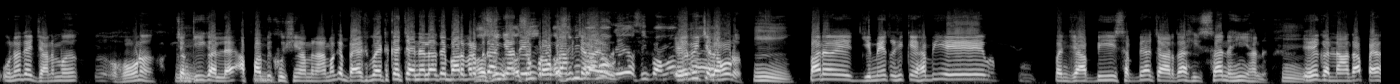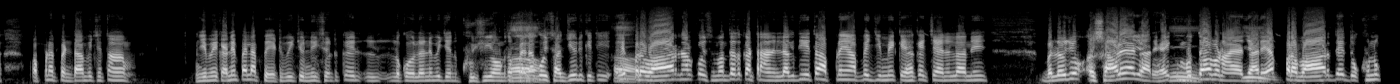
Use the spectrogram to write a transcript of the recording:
ਉਹਨਾਂ ਦੇ ਜਨਮ ਹੋਣ ਚੰਗੀ ਗੱਲ ਹੈ ਆਪਾਂ ਵੀ ਖੁਸ਼ੀਆਂ ਮਨਾਵਾਂਗੇ ਬੈਠ ਬੈਠ ਕੇ ਚੈਨਲਾਂ ਤੇ ਬਾਰ-ਬਾਰ ਵਧਾਈਆਂ ਦੇ ਅਸੀਂ- ਅਸੀਂ ਪ੍ਰੋਗਰਾਮ ਪਾਵਾਂਗੇ ਅਸੀਂ ਪਾਵਾਂਗੇ ਇਹ ਵੀ। ਚਲਾਉਣ। ਹੂੰ। ਪਰ ਜਿਵੇਂ ਤੁਸੀਂ ਕਿਹਾ ਵੀ ਇਹ ਪੰਜਾਬੀ ਸੱਭਿਆਚਾਰ ਦਾ ਹਿੱਸਾ ਨਹੀਂ ਹਨ ਹੂੰ। ਇਹ ਗੱਲਾਂ ਦਾ ਪੈ- ਆਪਣੇ ਪਿੰਡਾਂ ਵਿੱਚ ਤਾਂ ਜਿਵੇਂ ਕਹਿੰਦੇ ਪਹਿਲਾਂ ਪੇਟ ਵਿੱਚ ਚੁੰਨੀ ਛੁੱਟ ਕੇ ਲਕੋਲੇ ਨੇ ਵੀ ਜਦ ਖੁਸ਼ੀ ਆਉਣ ਤੋਂ ਪਹਿਲਾਂ। ਕੋਈ ਸਾਂਝੀ ਨਹੀਂ ਕੀਤੀ ਇਹ। ਪਰਿਵਾਰ ਨਾਲ ਕੋਈ ਸੰਬੰਧਤ ਘਟਨਾ ਨਹੀਂ ਲੱਗਦੀ ਇਹ ਤਾਂ ਆਪਣੇ ਆਪੇ ਜਿਵੇਂ ਕਿਹਾ ਕਿ ਚੈਨਲਾਂ ਨੇ ਵੱਲੋਂ ਜੋ ਇਸ਼ਾਰਿਆ ਜਾ ਰਿਹਾ ਇੱਕ। ਮੁੱਦਾ ਬਣਾਇਆ ਜਾ ਰਿਹਾ। ਪਰਿਵਾਰ ਦੇ ਦੁੱਖ ਨੂੰ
